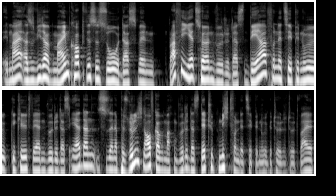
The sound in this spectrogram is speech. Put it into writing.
in mein, also wieder in meinem Kopf ist es so, dass wenn Ruffy jetzt hören würde, dass der von der CP0 gekillt werden würde, dass er dann zu seiner persönlichen Aufgabe machen würde, dass der Typ nicht von der CP0 getötet wird. Weil,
